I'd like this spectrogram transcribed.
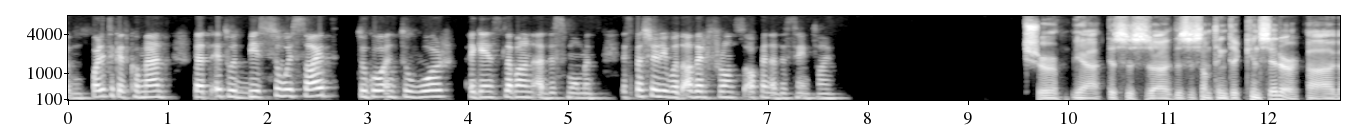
um, political command that it would be suicide to go into war against Lebanon at this moment, especially with other fronts open at the same time. Sure. Yeah. This is uh, this is something to consider uh,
